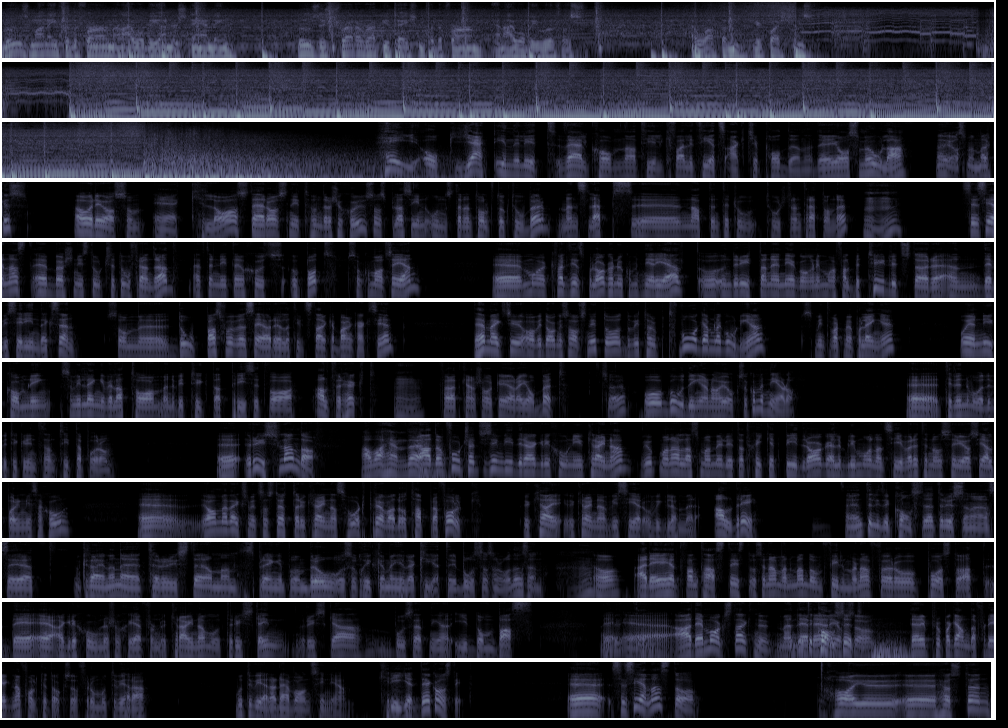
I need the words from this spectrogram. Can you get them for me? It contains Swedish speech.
lose money for the firm and I will be understanding, lose a shred of reputation for the firm and I will be ruthless. I welcome your questions. Hej och hjärtinnerligt välkomna till Kvalitetsaktiepodden. Det är jag som är Ola. Det är jag som är Marcus. Ja, och det är jag som är Klas. Det här är avsnitt 127 som spelas in onsdag den 12 oktober men släpps eh, natten till to torsdag den 13. Mm. Sen senast är börsen i stort sett oförändrad efter en liten skjuts uppåt som kom av sig igen. Eh, många kvalitetsbolag har nu kommit ner rejält och under ytan är nedgången i många fall betydligt större än det vi ser i indexen som eh, dopas får vi väl säga av relativt starka bankaktier. Det här märks ju av i dagens avsnitt då, då vi tar upp två gamla godingar som inte varit med på länge och en nykomling som vi länge velat ta men vi tyckte att priset var alltför högt Mm. för att kanske orka göra jobbet. Och godingarna har ju också kommit ner då. Eh, till en nivå där vi tycker det är intressant att titta på dem. Eh, Ryssland då? Ja, vad händer? Ja, de fortsätter sin vidare aggression i Ukraina. Vi uppmanar alla som har möjlighet att skicka ett bidrag eller bli månadsgivare till någon seriös hjälporganisation. Eh, ja, med verksamhet som stöttar Ukrainas hårt prövade och tappra folk. Ukra Ukraina vi ser och vi glömmer aldrig. Det är inte lite konstigt att ryssarna säger att Ukraina är terrorister om man spränger på en bro och så skickar man in raketer i bostadsområden sen. Ja, ja, det är helt fantastiskt och sen använder man de filmerna för att påstå att det är aggressioner som sker från Ukraina mot ryska, in, ryska bosättningar i Donbass. Det Det är ja, det är magstarkt nu, men Det det, är det, också, det är propaganda för det egna folket också för att motivera, motivera det här vansinniga kriget. Mm. Det är konstigt. Eh, sen senast då har ju eh, hösten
